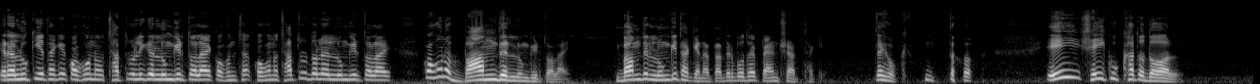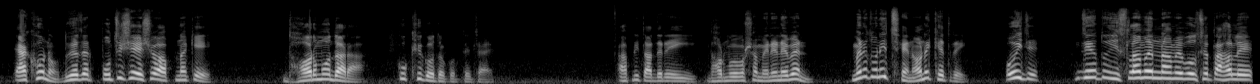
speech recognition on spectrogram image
এরা লুকিয়ে থাকে কখনো ছাত্রলীগের লুঙ্গির তলায়, কখন কখনো ছাত্র দলের লুঙ্গির তলায়, কখনো বামদের লুঙ্গির তলায়। বামদের লুঙ্গি থাকে না, তাদের বোধহয় প্যান্ট, শার্ট থাকে। যাই হোক, তো এই সেই কুখ্যাত দল এখনও দুই হাজার পঁচিশে এসেও আপনাকে ধর্ম দ্বারা কুক্ষিগত করতে চায়। আপনি তাদের এই ধর্ম ব্যবসা মেনে নেবেন? মেনে তো নিচ্ছেন অনেক ক্ষেত্রেই। ওই যে যেহেতু ইসলামের নামে বলছে, তাহলে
